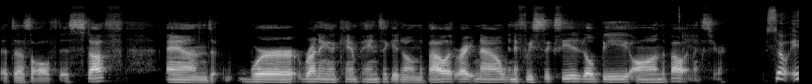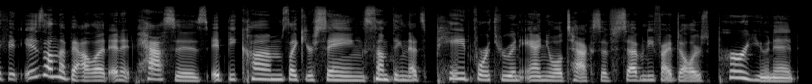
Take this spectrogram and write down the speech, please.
that does all of this stuff. And we're running a campaign to get it on the ballot right now. And if we succeed, it'll be on the ballot next year. So if it is on the ballot and it passes, it becomes, like you're saying, something that's paid for through an annual tax of $75 per unit,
